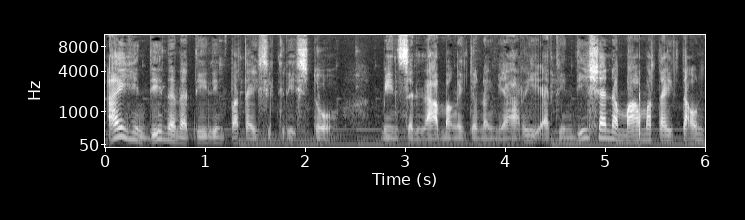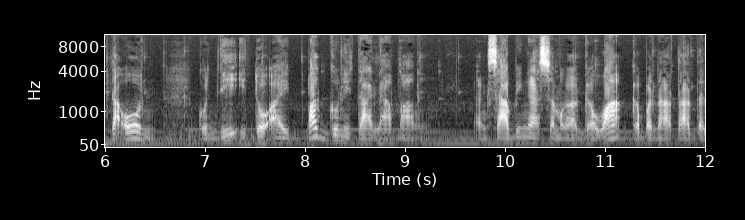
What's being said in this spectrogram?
ay hindi na natiling patay si Kristo. Minsan lamang ito nangyari at hindi siya namamatay taon-taon, kundi ito ay paggunita lamang. Ang sabi nga sa mga gawa, Kabanata 2,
